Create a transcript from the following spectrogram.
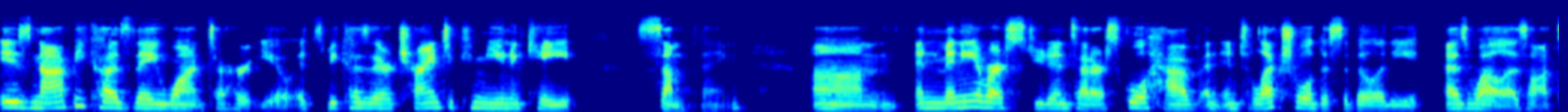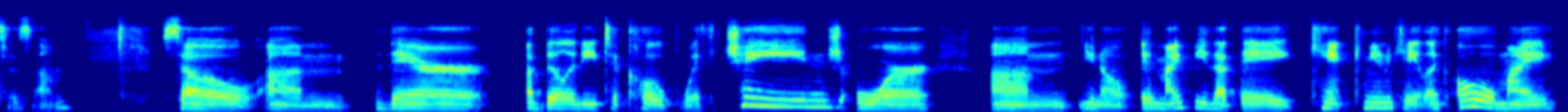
is not because they want to hurt you it's because they're trying to communicate something. Um, and many of our students at our school have an intellectual disability as well as autism. So um, their ability to cope with change or um, you know it might be that they can't communicate like oh my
